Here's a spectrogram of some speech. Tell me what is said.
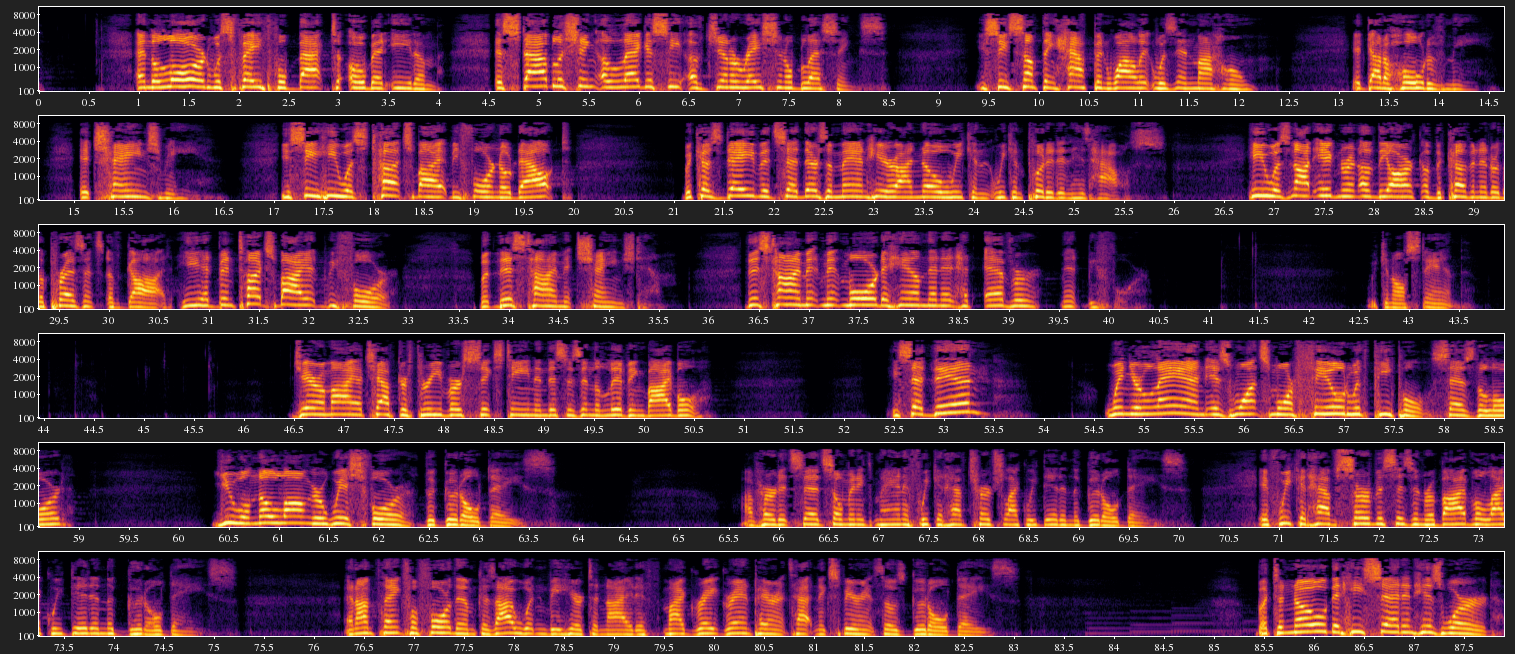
And the Lord was faithful back to Obed Edom, establishing a legacy of generational blessings. You see, something happened while it was in my home. It got a hold of me. It changed me. You see, he was touched by it before, no doubt. Because David said, there's a man here I know we can, we can put it in his house. He was not ignorant of the ark of the covenant or the presence of God. He had been touched by it before. But this time it changed him. This time it meant more to him than it had ever meant before. We can all stand. Jeremiah chapter 3 verse 16, and this is in the Living Bible. He said, then when your land is once more filled with people, says the Lord, you will no longer wish for the good old days. I've heard it said so many, man, if we could have church like we did in the good old days. If we could have services and revival like we did in the good old days. And I'm thankful for them because I wouldn't be here tonight if my great grandparents hadn't experienced those good old days. But to know that He said in His Word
